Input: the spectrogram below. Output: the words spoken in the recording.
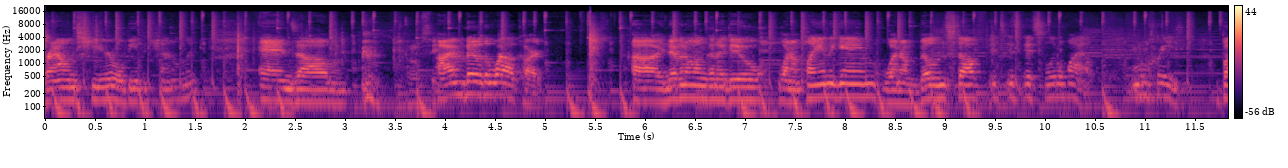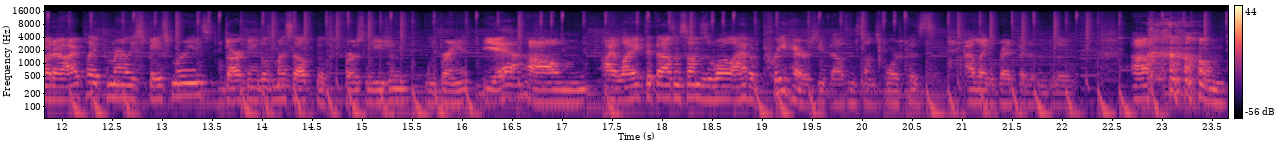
around here will be the channel link. And um, I don't see. I'm a bit of the wild card. Uh, you never know what I'm gonna do when I'm playing the game, when I'm building stuff. It's, it's, it's a little wild, a little crazy. But uh, I play primarily Space Marines, Dark Angels myself, because First Legion, we bring it. Yeah. Um, I like the Thousand Suns as well. I have a pre-Heresy Thousand Suns force because I like red better than blue. Uh, um,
